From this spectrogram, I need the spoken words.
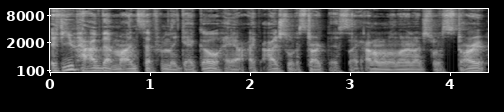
if you have that mindset from the get go, hey, I, I just want to start this. Like, I don't want to learn, I just want to start.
